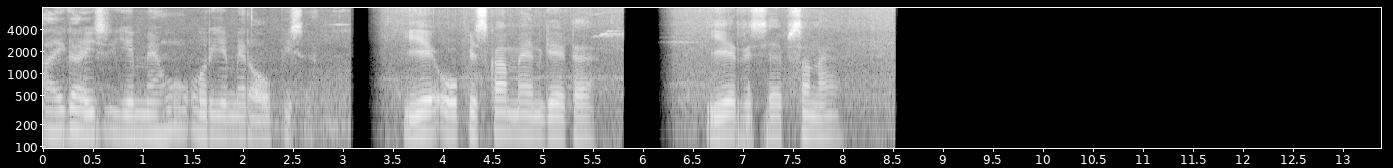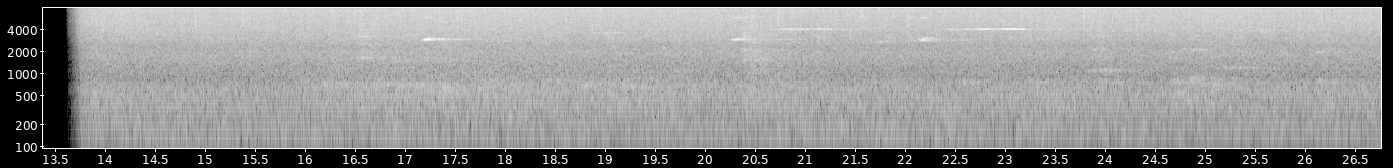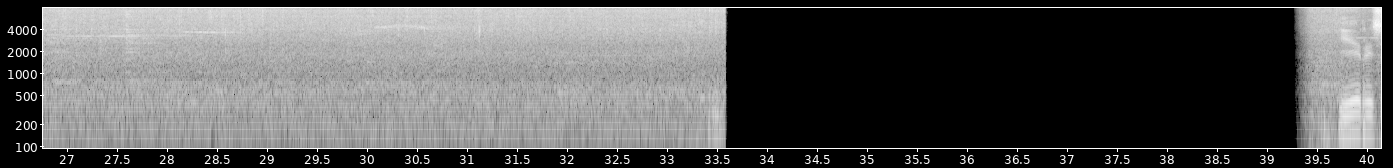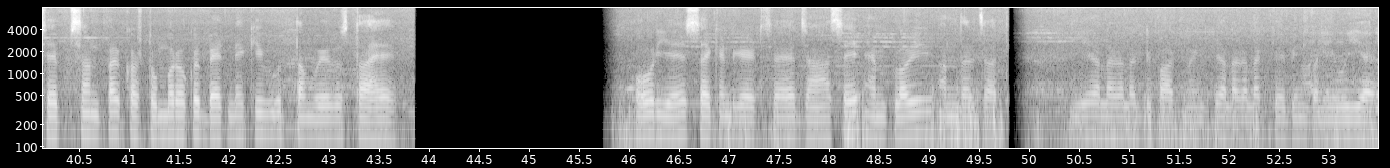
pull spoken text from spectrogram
Hi guys ये मैं हूँ और ये मेरा ऑफ़िस है। ये ऑफ़िस का मेन गेट है। ये रिसेप्शन है। ये रिसेप्शन पर कस्टमरों के बैठने की उत्तम व्यवस्था है। और यह सेकंड गेट से है, जहाँ से एम्प्लॉय अंदर जाते ये अलग अलग डिपार्टमेंट के अलग अलग केबिन बनी हुई है।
